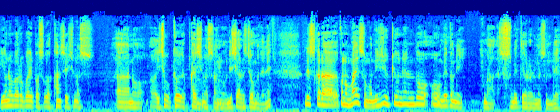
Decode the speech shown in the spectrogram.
与那原バイパスが完成します。あの一部供与開始します、あの西原町までねですからこの枚数も29年度をめどに今進めておられますんで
